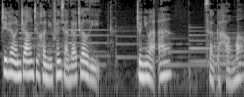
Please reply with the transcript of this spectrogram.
这篇文章就和你分享到这里，祝你晚安，做个好梦。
